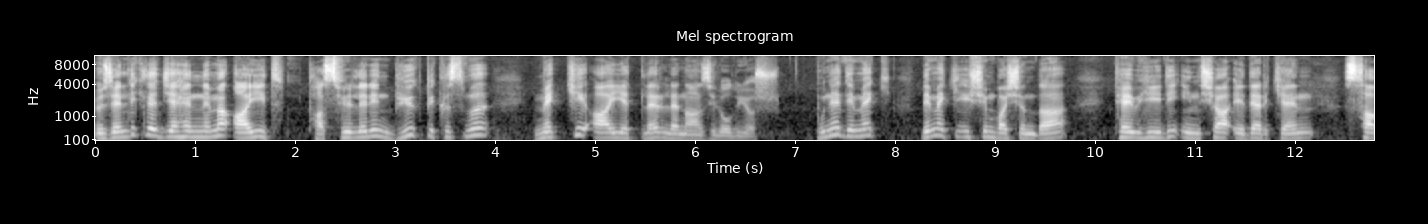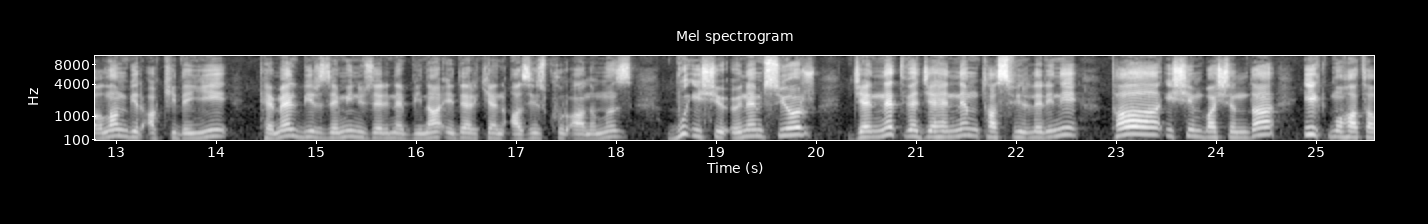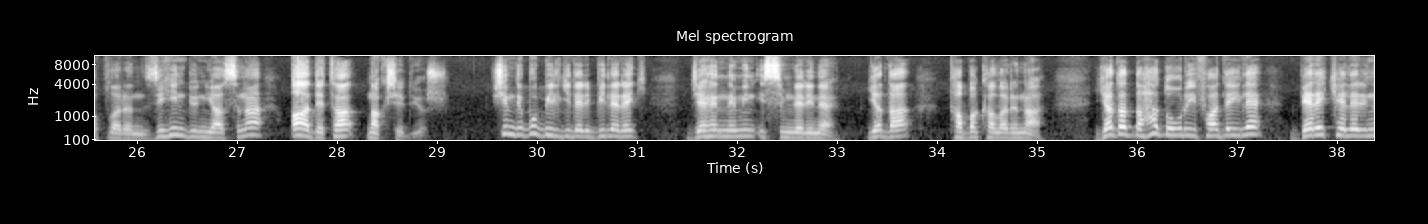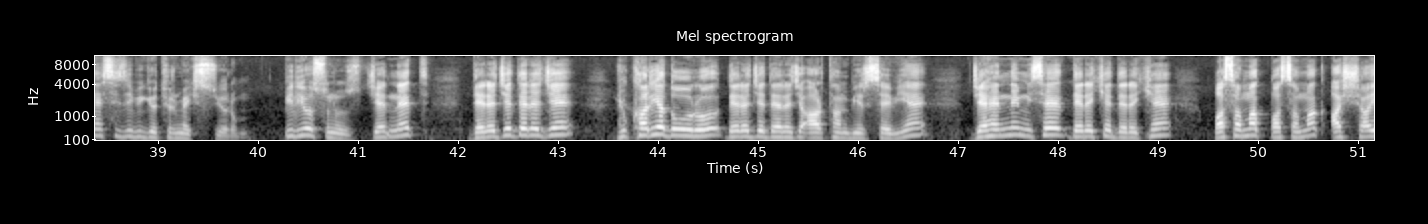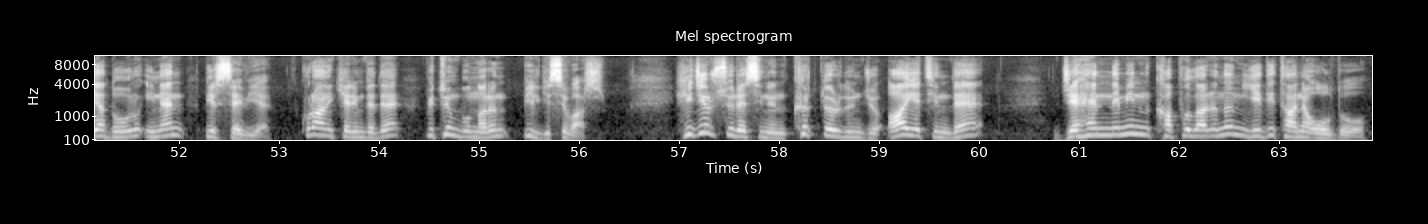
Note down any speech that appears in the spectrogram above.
Özellikle cehenneme ait tasvirlerin büyük bir kısmı Mekki ayetlerle nazil oluyor. Bu ne demek? Demek ki işin başında tevhidi inşa ederken sağlam bir akideyi temel bir zemin üzerine bina ederken aziz Kur'an'ımız bu işi önemsiyor. Cennet ve cehennem tasvirlerini ta işin başında ilk muhatapların zihin dünyasına adeta nakşediyor. Şimdi bu bilgileri bilerek cehennemin isimlerine ya da tabakalarına ya da daha doğru ifadeyle derekelerine sizi bir götürmek istiyorum. Biliyorsunuz cennet derece derece yukarıya doğru derece derece artan bir seviye. Cehennem ise dereke dereke basamak basamak aşağıya doğru inen bir seviye. Kur'an-ı Kerim'de de bütün bunların bilgisi var. Hicr suresinin 44. ayetinde cehennemin kapılarının 7 tane olduğu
